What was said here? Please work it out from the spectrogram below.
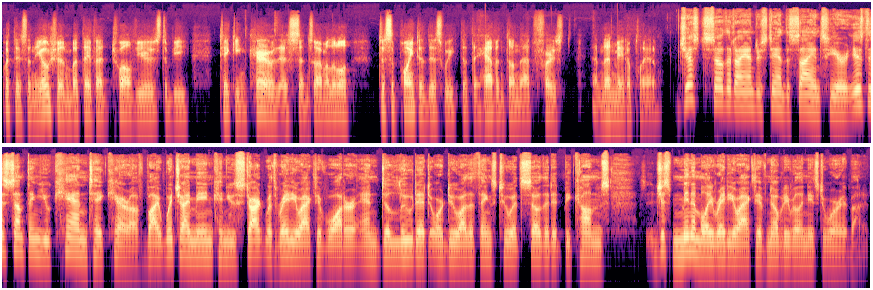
put this in the ocean. But they've had 12 years to be taking care of this. And so I'm a little disappointed this week that they haven't done that first and then made a plan. Just so that I understand the science here, is this something you can take care of? By which I mean, can you start with radioactive water and dilute it or do other things to it so that it becomes just minimally radioactive? Nobody really needs to worry about it.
